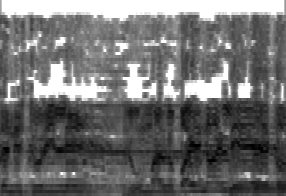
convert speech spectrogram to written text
कुञ्जन ले, रुमाल बहिना लिएको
